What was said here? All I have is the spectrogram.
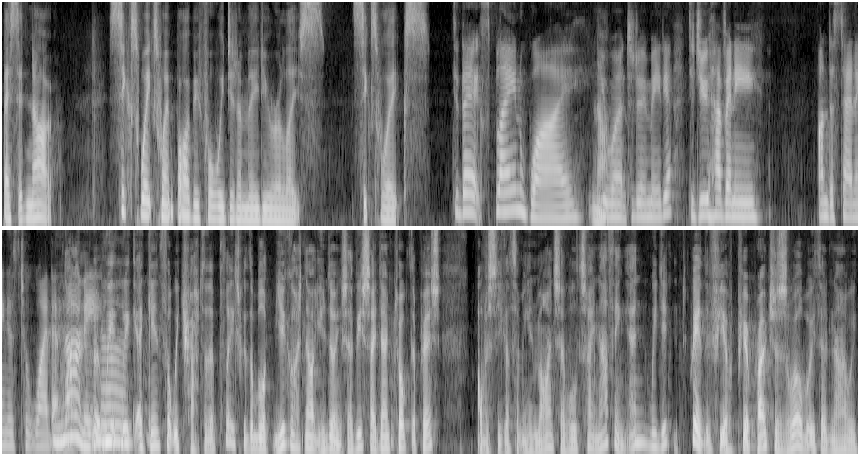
They said no. Six weeks went by before we did a media release. Six weeks. Did they explain why No. you weren't to do media? Did you have any understanding as to why that None, might be? but we, we again thought we trusted the police. We thought, look, you guys know what you're doing. So if you say don't talk to the press, obviously you've got something in mind, so we'll say nothing. And we didn't. We had a few, few approaches as well, but we thought, no, we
